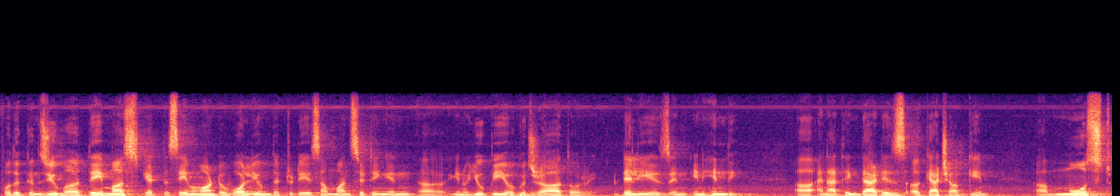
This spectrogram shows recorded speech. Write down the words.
For the consumer, they must get the same amount of volume that today someone sitting in, uh, you know, UP or Gujarat or Delhi is in, in Hindi. Uh, and I think that is a catch-up game. Uh, most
